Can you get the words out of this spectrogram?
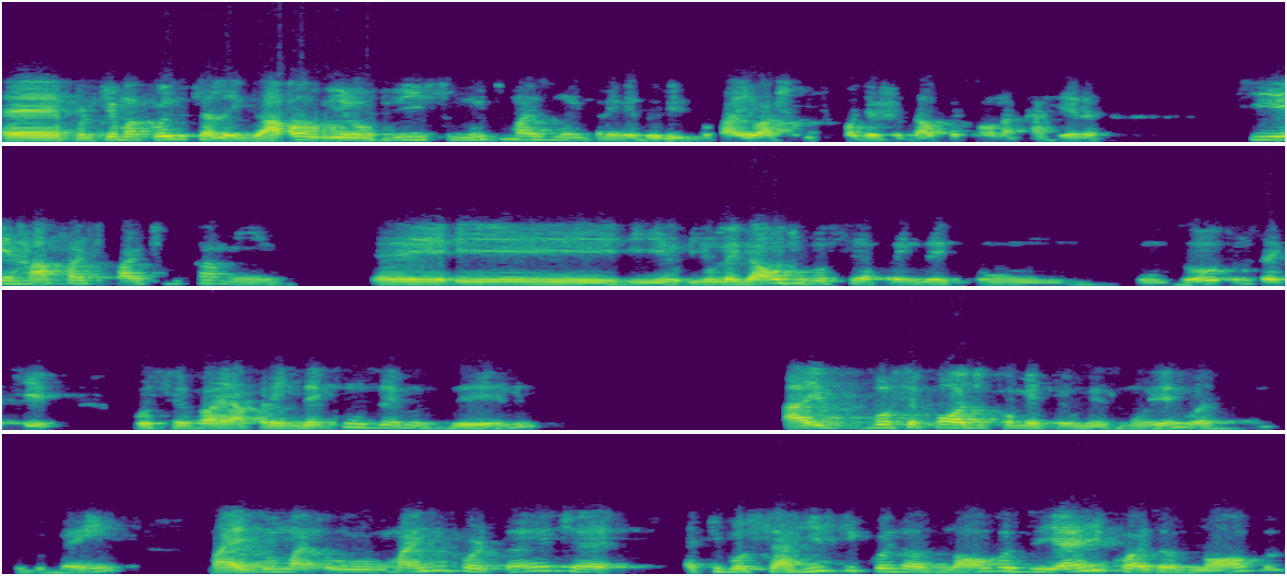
É, porque uma coisa que é legal, e eu vi isso muito mais no empreendedorismo, tá? eu acho que isso pode ajudar o pessoal na carreira, que errar faz parte do caminho. É, e, e, e, o legal de você aprender com, com os outros é que você vai aprender com os erros deles, aí você pode cometer o mesmo erro, é, tudo bem, mas o, o mais importante é, é que você arrisque coisas novas e erre coisas novas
